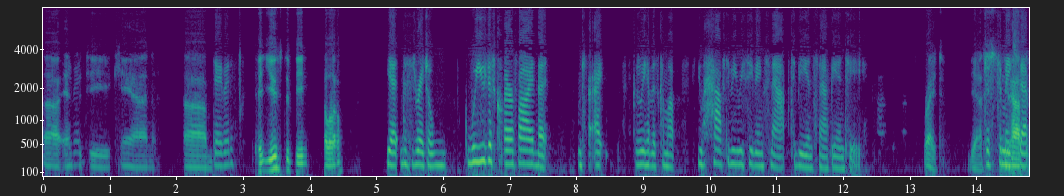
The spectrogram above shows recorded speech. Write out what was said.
uh, entity can. Um, David? It used to be. Hello? Yeah, this is Rachel. Will you just clarify that, I'm sorry, because we have this come up, you have to be receiving SNAP to be in SNAP E&T? Right. Yes. Just to make that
